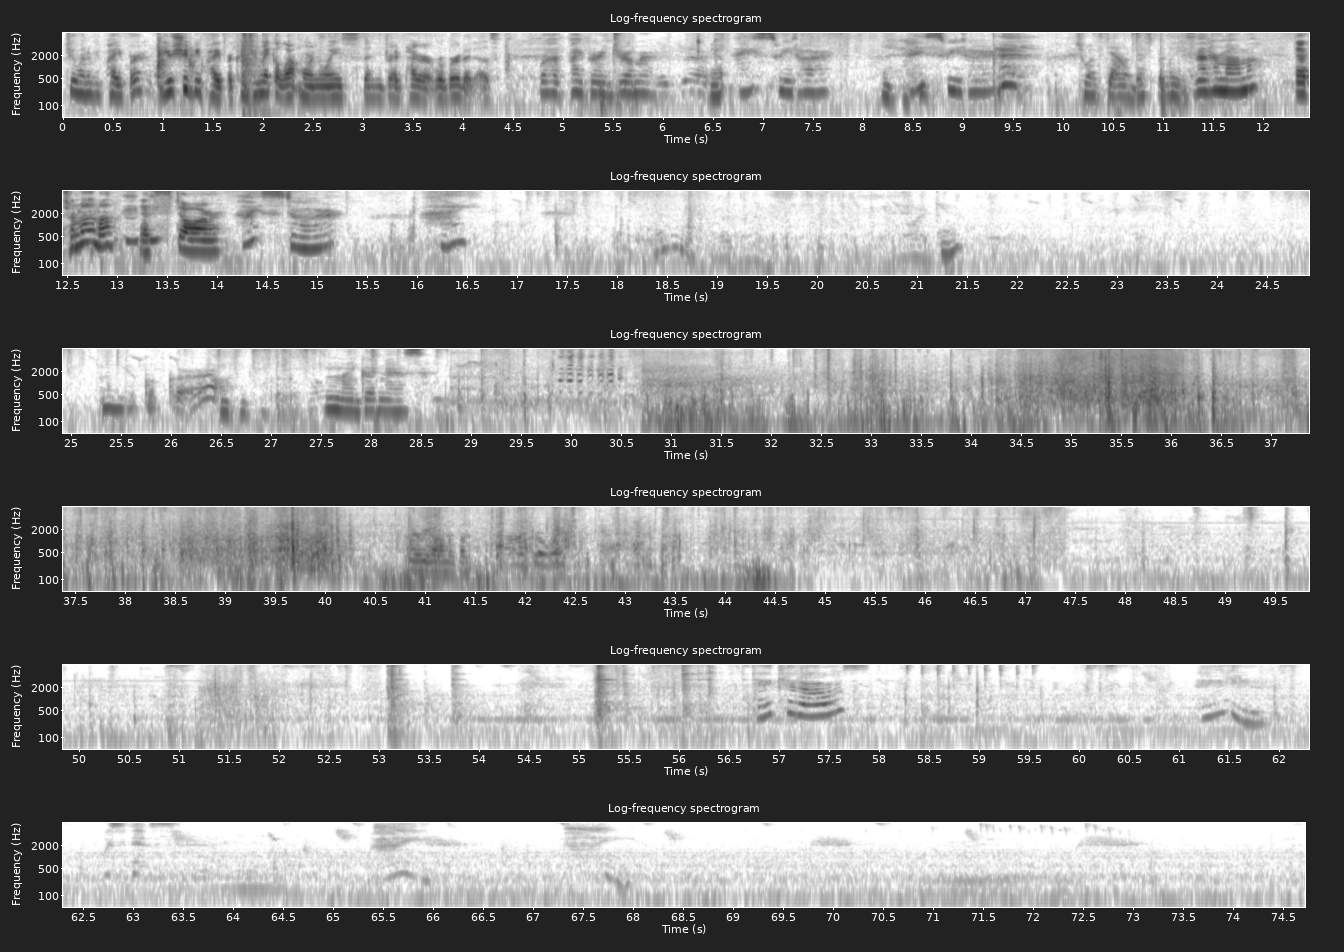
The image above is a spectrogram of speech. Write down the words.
Do you want to be Piper? You should be Piper because you make a lot more noise than Dread Pirate Roberta does. We'll have Piper and Drummer. Yep. Hi, sweetheart. Hi, sweetheart. She wants down desperately. Is that her mama? That's her mama. That's Star. Hi, Star. Hi. Mm, You good girl. Oh my goodness. Where are we going with them? Uh, go right to the pen. Hey, kiddos. Hey, what's this? Hi. Hi.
